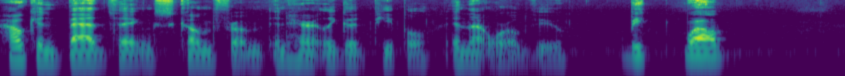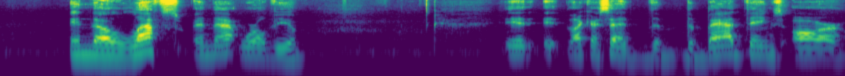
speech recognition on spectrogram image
how can bad things come from inherently good people in that worldview? be well in the left in that worldview it, it like i said the, the bad things are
